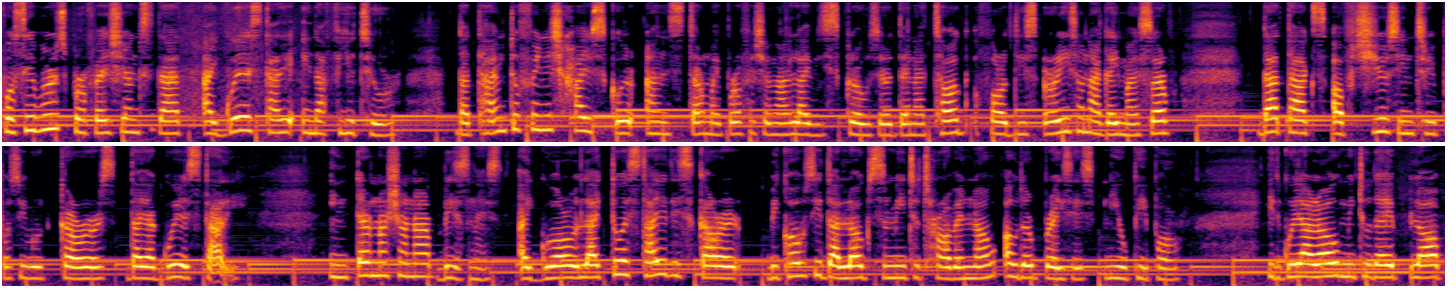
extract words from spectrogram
Possible professions that I will study in the future. The time to finish high school and start my professional life is closer than I thought. For this reason, I gave myself the task of choosing three possible careers that I will study. International business. I would like to study this career because it allows me to travel now other places, new people. It will allow me to develop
